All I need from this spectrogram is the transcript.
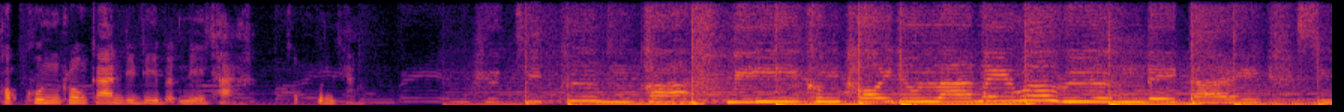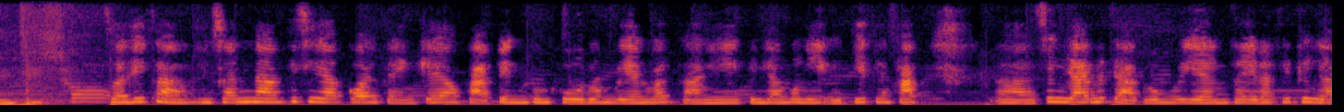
ขอบคุณโครงการดีๆ แบบนี้ค่ะ ขอบคุณค่ะ วัสดีค่ะ ดิฉันนางพิชยากรแสงแก้วค่ะ เป็นคุณครูโรงเรียนวัดสานีปัญญาบุรีอุทิศนะคะซึ่งย้ายมาจากโรงเรียนไทยรัฐวิทยา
